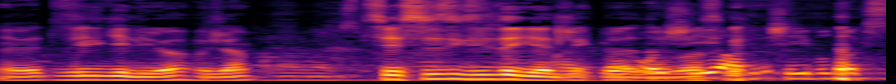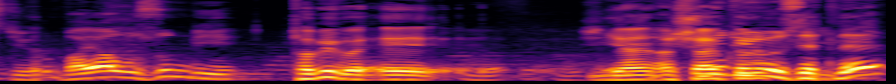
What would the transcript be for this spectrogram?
Evet zil geliyor hocam. Sessizlik zili de gelecek Ben birazdan. o şeyi, adını- şeyi bulmak istiyorum. Bayağı uzun bir Tabii bu, e, yani aşağı Şunu diyor yukarı özetle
